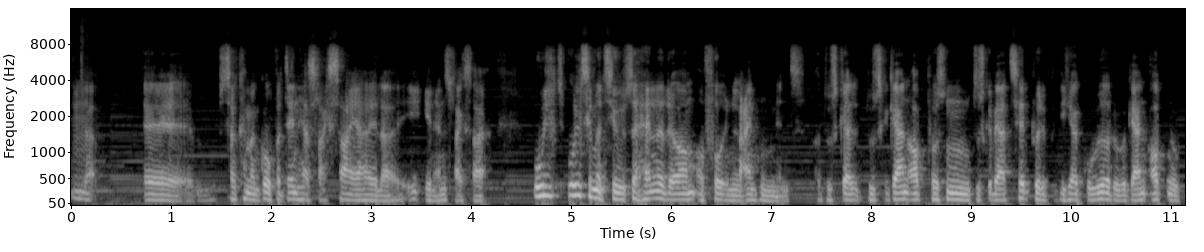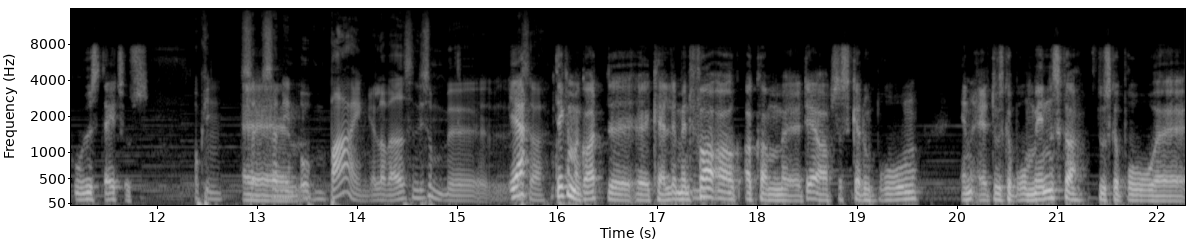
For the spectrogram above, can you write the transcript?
Mm. Øh, så kan man gå på den her slags sejr, eller en anden slags sejr. Ultimativt så handler det om at få enlightenment, og du skal, du skal gerne op på sådan, du skal være tæt på, det, på de her guder, og du vil gerne opnå gudes status. Okay, mm. så, sådan en øhm. åbenbaring, eller hvad? Sådan ligesom, øh, ja, altså... det kan man godt øh, kalde det, men for mm. at, at komme øh, derop, så skal du bruge en, øh, du skal bruge mennesker, du skal bruge øh,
